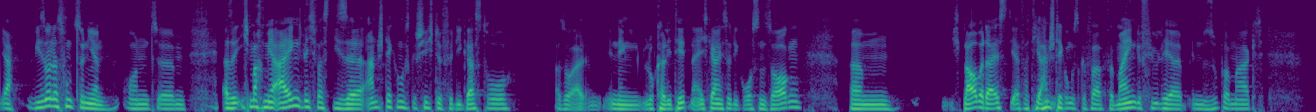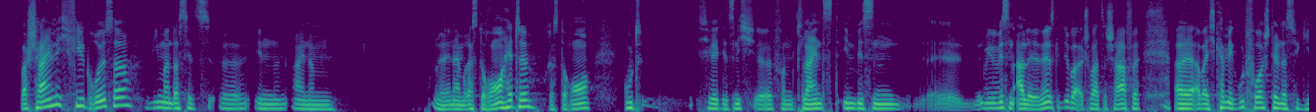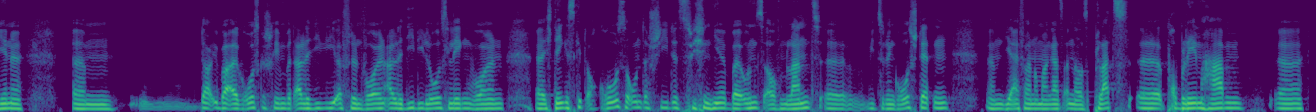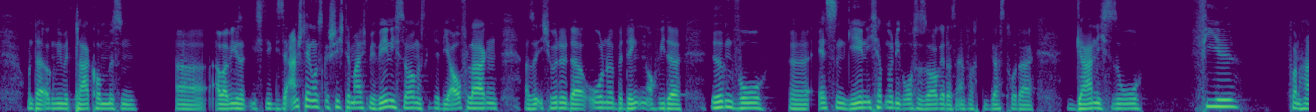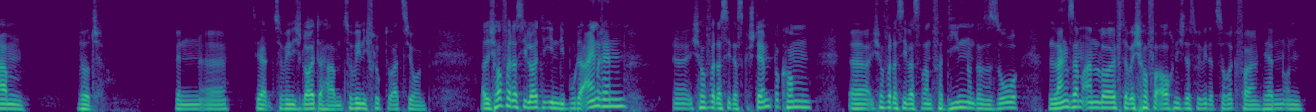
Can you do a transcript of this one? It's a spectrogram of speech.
ja, wie soll das funktionieren? Und ähm, also ich mache mir eigentlich, was diese Ansteckungsgeschichte für die Gastro, also äh, in den Lokalitäten eigentlich gar nicht so die großen Sorgen. Ähm, ich glaube, da ist die einfach die Ansteckungsgefahr für mein Gefühl her im Supermarkt wahrscheinlich viel größer, wie man das jetzt äh, in einem äh, in einem Restaurant hätte. Restaurant, gut, ich rede jetzt nicht äh, von Kleinstimbissen, äh, wir wissen alle, ne? es gibt überall schwarze Schafe, äh, aber ich kann mir gut vorstellen, dass Hygiene ähm, da überall groß geschrieben wird, alle die, die öffnen wollen, alle die, die loslegen wollen. Äh, ich denke, es gibt auch große Unterschiede zwischen hier bei uns auf dem Land äh, wie zu den Großstädten, ähm, die einfach nochmal ein ganz anderes Platzproblem äh, haben äh, und da irgendwie mit klarkommen müssen. Äh, aber wie gesagt, ich, diese Anstellungsgeschichte mache ich mir wenig Sorgen. Es gibt ja die Auflagen. Also ich würde da ohne Bedenken auch wieder irgendwo äh, essen gehen. Ich habe nur die große Sorge, dass einfach die Gastro da gar nicht so viel von haben wird, wenn äh, sie halt zu wenig Leute haben, zu wenig Fluktuation. Also ich hoffe, dass die Leute ihnen die Bude einrennen. Äh, ich hoffe, dass sie das gestemmt bekommen. Äh, ich hoffe, dass sie was daran verdienen und dass es so langsam anläuft, aber ich hoffe auch nicht, dass wir wieder zurückfallen werden. Und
